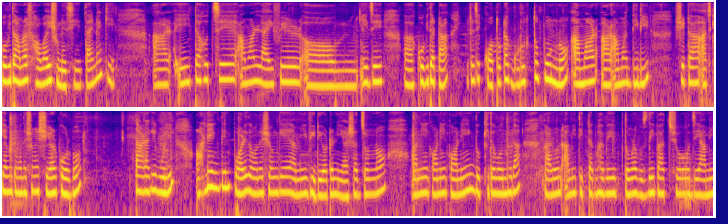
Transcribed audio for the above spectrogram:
কবিতা আমরা সবাই শুনেছি, তাই না কি? আর এইটা হচ্ছে আমার লাইফের এই যে কবিতাটা, এটা যে কতটা গুরুত্বপূর্ণ আমার আর আমার দিদির, সেটা আজকে আমি তোমাদের সঙ্গে শেয়ার করব। তার আগে বলি, অনেক দিন পরে তোমাদের সঙ্গে আমি ভিডিওটা নিয়ে আসার জন্য অনেক অনেক অনেক দুঃখিত বন্ধুরা। কারণ আমি ঠিকঠাকভাবে তোমরা বুঝতেই পারছ যে আমি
